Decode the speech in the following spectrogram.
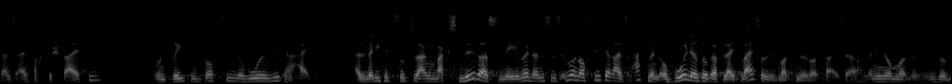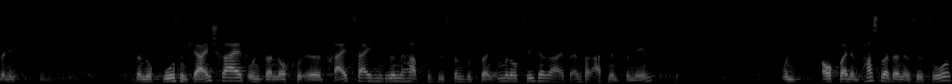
ganz einfach gestalten und bringt trotzdem eine hohe Sicherheit. Also wenn ich jetzt sozusagen Max Milbers nehme, dann ist es immer noch sicherer als Admin, obwohl der sogar vielleicht weiß, dass ich Max Milbers heiße. Ja? Wenn ich, noch mal, so, wenn ich dann noch groß und klein schreibe und dann noch äh, Freizeichen drin habe, das ist dann sozusagen immer noch sicherer, als einfach Admin zu nehmen. Und auch bei den Passwörtern ist es so,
